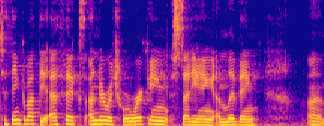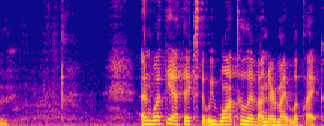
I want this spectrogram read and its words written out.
to think about the ethics under which we're working, studying, and living. Um, and what the ethics that we want to live under might look like.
